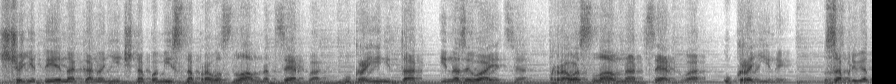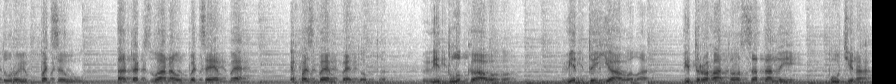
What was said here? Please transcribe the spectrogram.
що єдина канонічна помісна православна церква в Україні так і називається Православна Церква України з абревіатурою ПЦУ, а так звана УПЦМП, ФСБМП, тобто, від лукавого, від диявола, від рогатого сатани Путіна.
